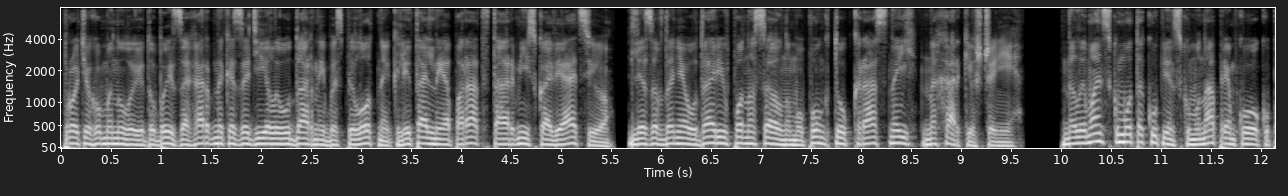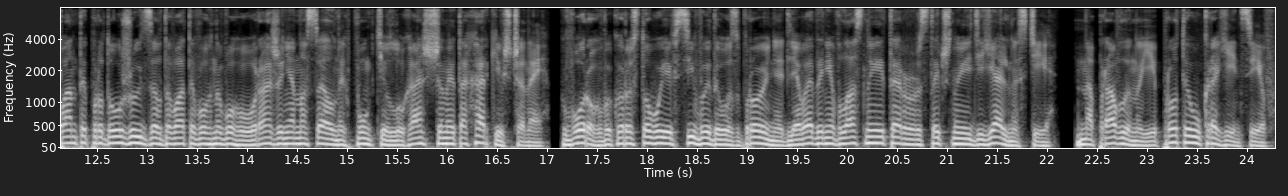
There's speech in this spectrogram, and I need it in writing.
Протягом минулої доби загарбники задіяли ударний безпілотник, літальний апарат та армійську авіацію для завдання ударів по населеному пункту Красний на Харківщині. На Лиманському та Куп'янському напрямку окупанти продовжують завдавати вогневого ураження населених пунктів Луганщини та Харківщини. Ворог використовує всі види озброєння для ведення власної терористичної діяльності, направленої проти українців.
